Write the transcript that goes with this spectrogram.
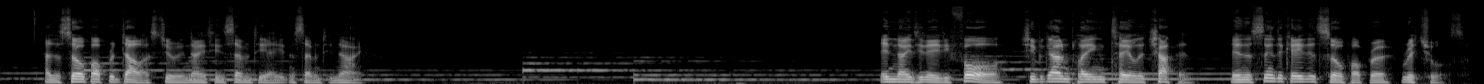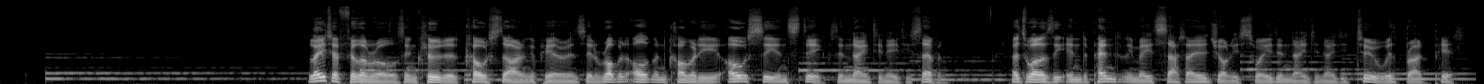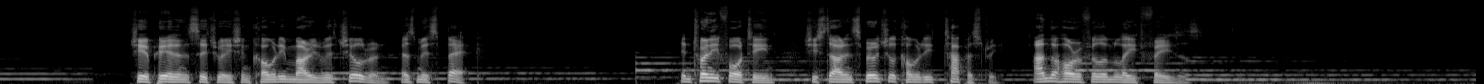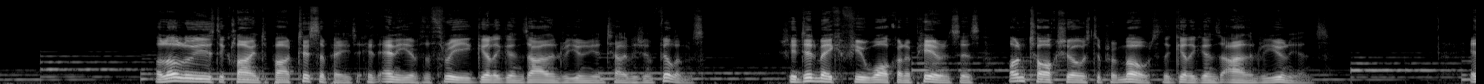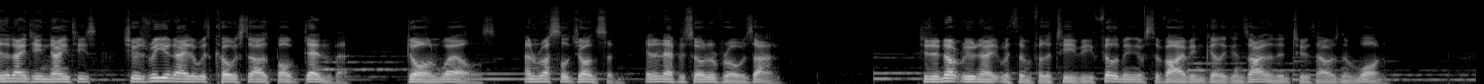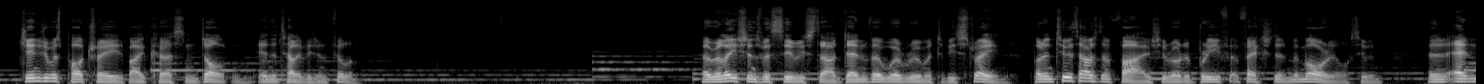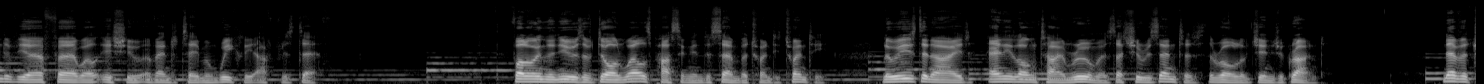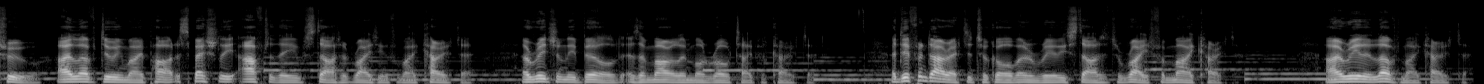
and the soap opera Dallas during 1978 and 79. In 1984, she began playing Taylor Chapin in the syndicated soap opera Rituals. Later film roles included co-starring appearance in Robert Altman comedy O.C. and Stiggs in 1987, as well as the independently made satire Johnny Suede in 1992 with Brad Pitt. She appeared in the situation comedy Married with Children as Miss Beck. In 2014, she starred in spiritual comedy Tapestry and the horror film Late Phases. Although Louise declined to participate in any of the three Gilligan's Island reunion television films, she did make a few walk on appearances on talk shows to promote the Gilligan's Island reunions. In the 1990s, she was reunited with co stars Bob Denver, Dawn Wells, and Russell Johnson in an episode of Roseanne. She did not reunite with them for the TV filming of Surviving Gilligan's Island in 2001. Ginger was portrayed by Kristen Dalton in the television film. Her relations with series star Denver were rumoured to be strained, but in 2005 she wrote a brief, affectionate memorial to him in an end of year farewell issue of Entertainment Weekly after his death. Following the news of Dawn Wells' passing in December 2020, Louise denied any long time rumours that she resented the role of Ginger Grant. Never true. I loved doing my part, especially after they started writing for my character, originally billed as a Marilyn Monroe type of character. A different director took over and really started to write for my character. I really loved my character.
